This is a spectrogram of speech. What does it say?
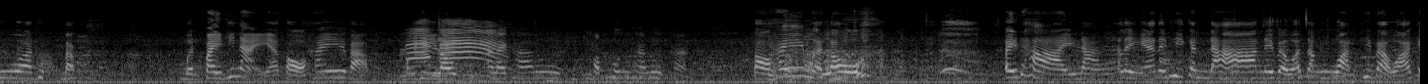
ทั่วทุกแบบเหมือนไปที่ไหนอะต่อให้แบบบางทีเราอะไรคะลูกขอบคุณค่ะลูกค่ะ ต่อให้เหมือนเรา ไปถ่ายหนังอะไรเงี้ยในที่กันดารในแบบว่าจังหวัดที่แบบว่าไก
